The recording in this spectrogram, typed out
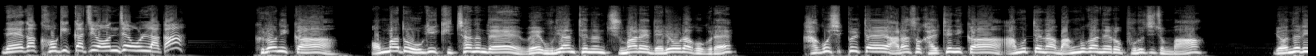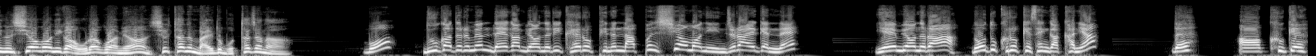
내가 거기까지 언제 올라가? 그러니까 엄마도 오기 귀찮은데 왜 우리한테는 주말에 내려오라고 그래? 가고 싶을 때 알아서 갈 테니까 아무 때나 막무가내로 부르지 좀 마. 며느리는 시어머니가 오라고 하면 싫다는 말도 못 하잖아. 뭐? 누가 들으면 내가 며느리 괴롭히는 나쁜 시어머니인 줄 알겠네? 얘 며느라, 너도 그렇게 생각하냐? 네? 아, 그게,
